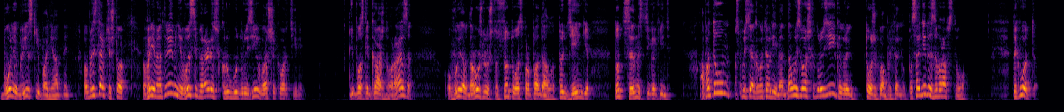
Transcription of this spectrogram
более близкий и понятный. Вот представьте, что время от времени вы собирались в кругу друзей в вашей квартире. И после каждого раза вы обнаружили, что что-то у вас пропадало. То деньги, то ценности какие-нибудь. А потом, спустя какое-то время, одного из ваших друзей, который тоже к вам приходил, посадили за воровство. Так вот,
